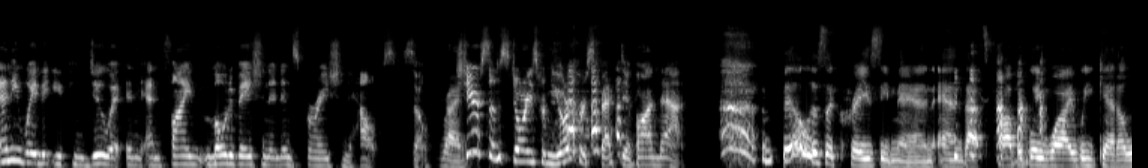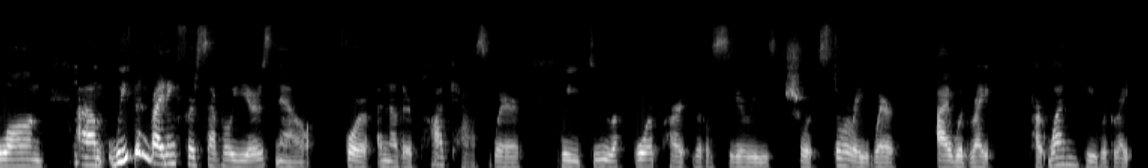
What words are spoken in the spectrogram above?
Any way that you can do it and, and find motivation and inspiration helps. So right. share some stories from your perspective on that. Bill is a crazy man and that's probably why we get along. Um, we've been writing for several years now for another podcast where we do a four part little series short story where i would write part one, he would write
